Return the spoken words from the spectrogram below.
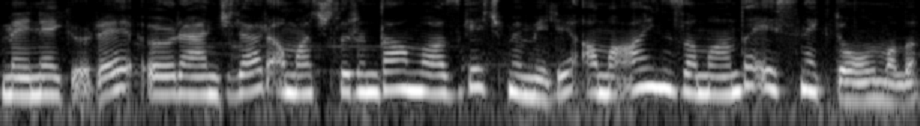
Main'e göre öğrenciler amaçlarından vazgeçmemeli ama aynı zamanda esnek de olmalı.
